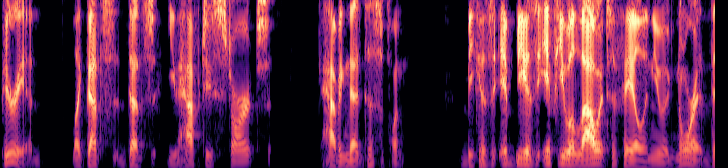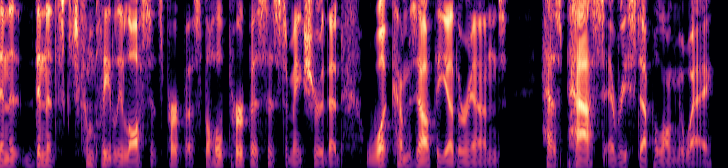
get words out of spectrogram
Period. Like that's that's you have to start having that discipline because it because if you allow it to fail and you ignore it then it, then it's completely lost its purpose the whole purpose is to make sure that what comes out the other end has passed every step along the way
